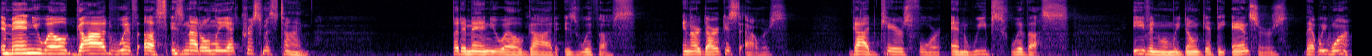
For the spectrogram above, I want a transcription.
Emmanuel, God with us, is not only at Christmas time, but Emmanuel, God is with us in our darkest hours. God cares for and weeps with us, even when we don't get the answers that we want.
